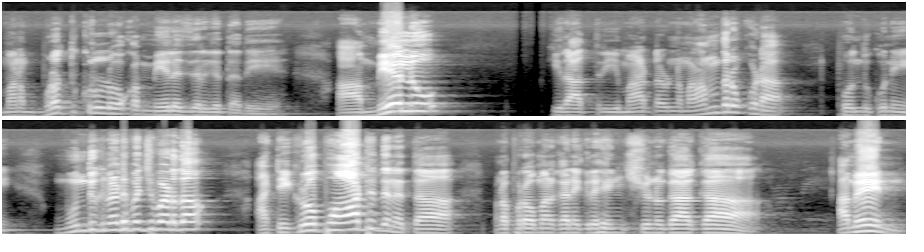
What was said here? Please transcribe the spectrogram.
మన బ్రతుకుల్లో ఒక మేలు జరుగుతుంది. ఆ మేలు ఈ రాత్రి ఈ మాట్లాడిన మనందరం కూడా పొందుకుని ముందుకు నడిపించబడదాం. అటు కృపాటు దినత మన ప్రభు మనకు అనుగ్రహించునుగాక. మీన్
